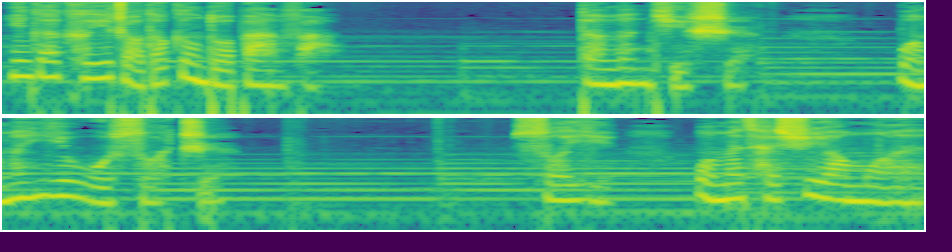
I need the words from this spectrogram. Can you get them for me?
应该可以找到更多办法。但问题是，我们一无所知，所以我们才需要莫恩。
